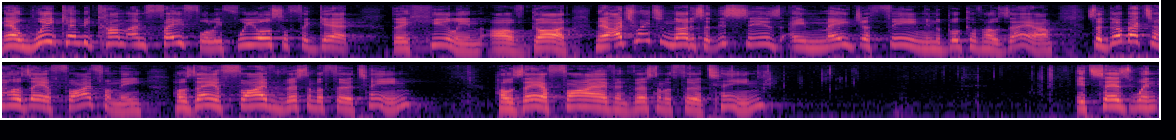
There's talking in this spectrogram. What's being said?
Now, we can become unfaithful if we also forget the healing of God. Now, I just want you to notice that this is a major theme in the book of Hosea. So go back to Hosea 5 for me. Hosea 5, verse number 13. Hosea 5 and verse number 13, it says, When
